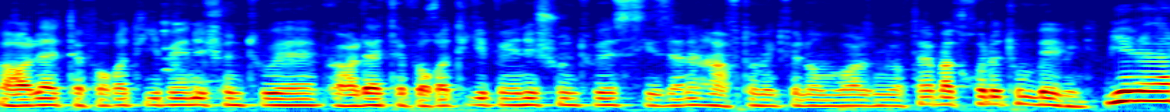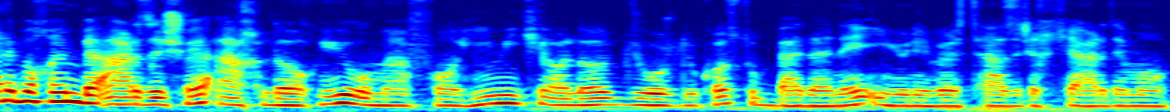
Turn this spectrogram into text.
و حالا اتفاقاتی که بینشون توی حالا اتفاقاتی که بینشون توی season هفتم Clone Wars میفته بعد خودتون ببینید. بیا بذاره بخوایم به ارزش های اخلاقی و مفاهیمی که حالا جورج لوکاس تو بدنه این universe تزریق کرده ما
